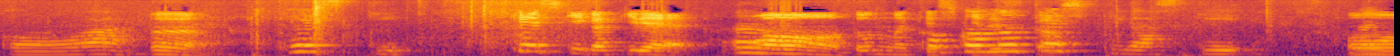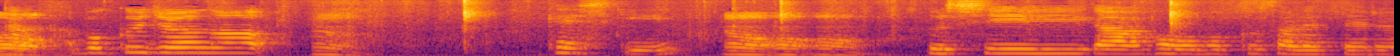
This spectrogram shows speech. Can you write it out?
ころはうん。景色景色が綺麗。うんもう、どんな景色ですか？ここの景色が好きなんか牧場のうん。景色。牛が放牧されてる。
